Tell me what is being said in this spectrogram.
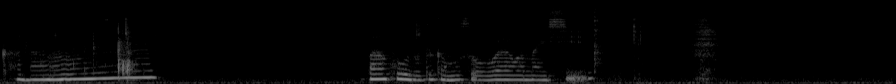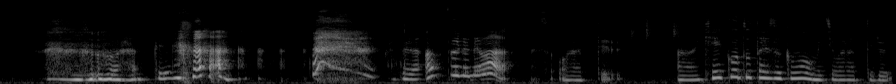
かな。バーコードとかもそう笑わないし。笑って。るだからアップルではそう笑ってる。あ傾向と対策もめっちゃ笑ってる。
